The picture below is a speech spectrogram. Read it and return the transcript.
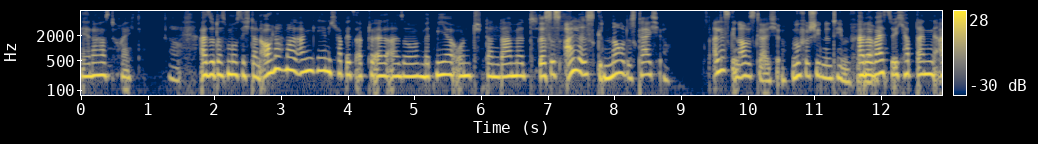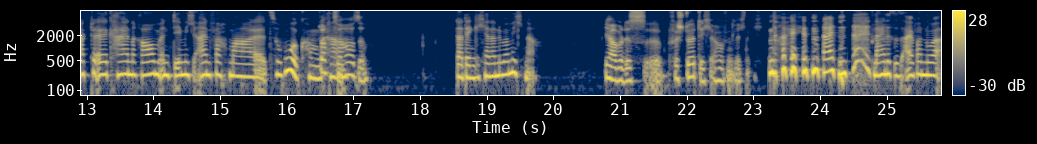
Ja, da hast du recht. Ja. Also das muss ich dann auch nochmal angehen. Ich habe jetzt aktuell also mit mir und dann damit. Das ist alles genau das Gleiche. Das ist alles genau das Gleiche, nur verschiedene Themenfelder. Aber weißt du, ich habe dann aktuell keinen Raum, in dem ich einfach mal zur Ruhe kommen Doch, kann. Doch, zu Hause. Da denke ich ja dann über mich nach. Ja, aber das äh, verstört dich ja hoffentlich nicht. Nein, nein, nein, es ist einfach nur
